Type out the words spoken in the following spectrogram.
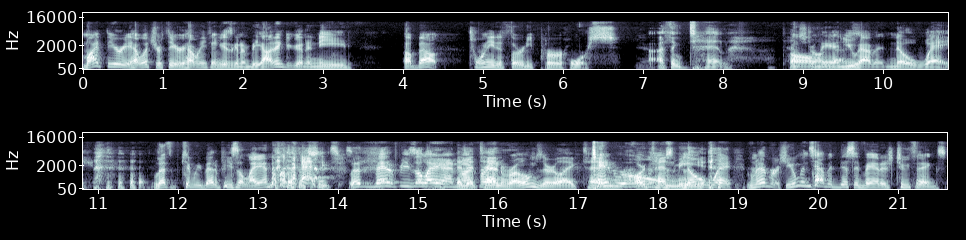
my theory, how what's your theory? How many think is going to be? I think you're going to need about 20 to 30 per horse. I think 10. 10 oh strong man, guys. you haven't. No way. Let's. Can we bet a piece of land on that? Let's bet a piece of land. Is it 10 friend. roams or like 10, 10 or 10 roams. me? No way. Remember, humans have a disadvantage. Two things.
